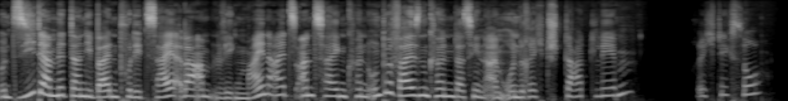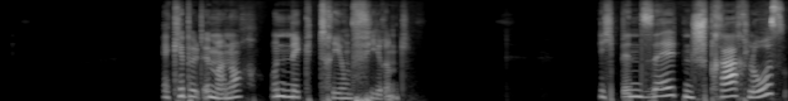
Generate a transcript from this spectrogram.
und sie damit dann die beiden Polizeibeamten wegen Meineids anzeigen können und beweisen können, dass sie in einem Unrechtsstaat leben? Richtig so? Er kippelt immer noch und nickt triumphierend. Ich bin selten sprachlos,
